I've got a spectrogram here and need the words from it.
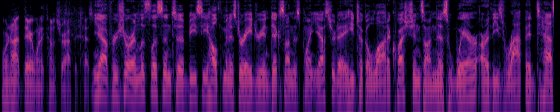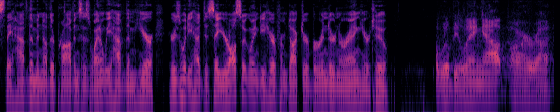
we're not there when it comes to rapid testing. Yeah, for sure. And let's listen to BC Health Minister Adrian Dix on this point yesterday. He took a lot of questions on this. Where are these rapid tests? They have them in other provinces. Why don't we have them here? Here's what he had to say. You're also going to hear from Dr. Birinder Narang here too. We'll be laying out our uh,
